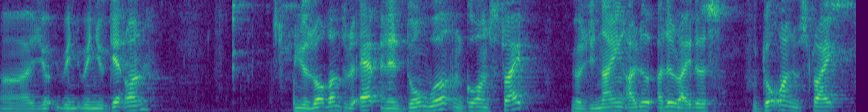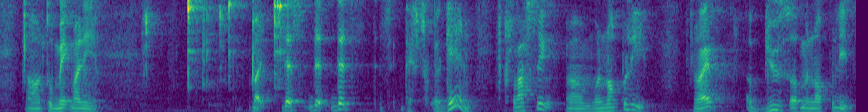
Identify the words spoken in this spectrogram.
Uh, you, when, when you get on, you log on to the app and then don't work and go on strike, you're denying other other riders who don't want to strike uh, to make money. But that's that, that's, that's again classic um, monopoly, right? Abuse of monopoly.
